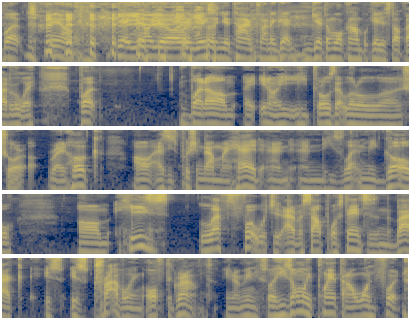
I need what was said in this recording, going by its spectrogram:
But you know, yeah, you know you're already wasting your time trying to get get the more complicated stuff out of the way. But but um, you know, he, he throws that little uh, short right hook uh, as he's pushing down my head, and and he's letting me go. Um, his left foot, which is out of a southpaw stance, is in the back, is is traveling off the ground. You know what I mean? So he's only planted on one foot.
